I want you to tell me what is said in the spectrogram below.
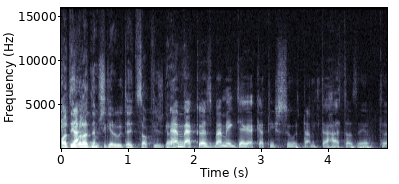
Hat év alatt nem sikerült egy szakvizsgát. Nem, mert közben még gyereket is szültem, tehát azért uh,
